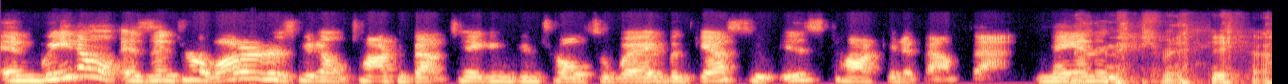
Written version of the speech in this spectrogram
and we don't, as internal auditors, we don't talk about taking controls away. But guess who is talking about that? Management. yeah.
